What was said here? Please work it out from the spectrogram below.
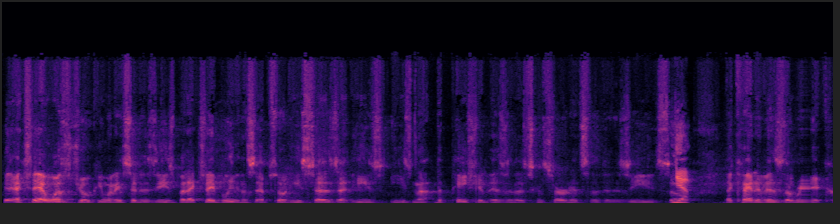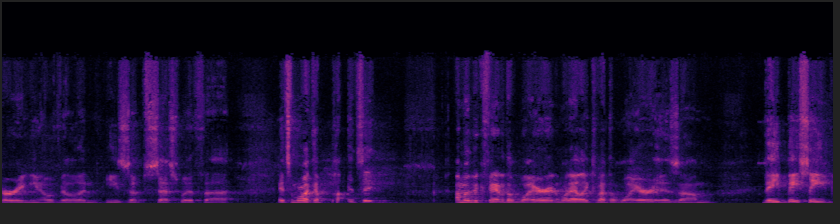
Yeah, Actually, I was joking when I said disease, but actually, I believe in this episode he says that he's he's not the patient isn't as concerned; it's the disease. So Yep. that kind of is the reoccurring, you know, villain. He's obsessed with. Uh, it's more like a. It's a. I'm a big fan of The Wire, and what I liked about The Wire is um, they basically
